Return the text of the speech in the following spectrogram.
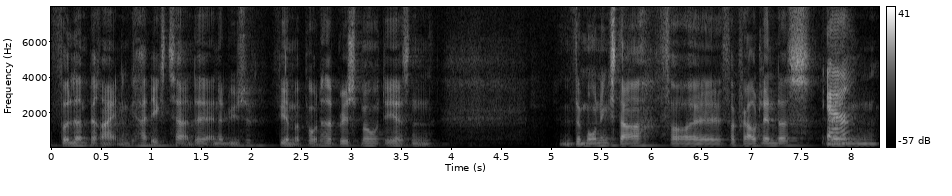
fået lavet en beregning. Vi har et eksternt øh, analysefirma på, der hedder Brismo. Det er sådan The Morningstar for, øh, for crowdlenders. Ja, um,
